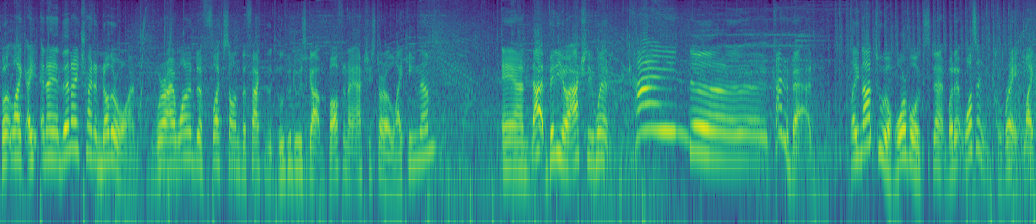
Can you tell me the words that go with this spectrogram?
But like, I and, I and then I tried another one where I wanted to flex on the fact that the Glugadoos got buffed and I actually started liking them. And that video actually went kinda, kinda bad. Like, not to a horrible extent, but it wasn't great. Like,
